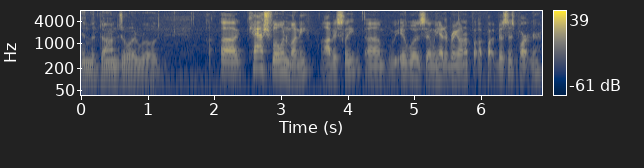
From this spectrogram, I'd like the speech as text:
in the Don Joy Road? Uh, cash flow and money, obviously. Um, it was, and we had to bring on a business partner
